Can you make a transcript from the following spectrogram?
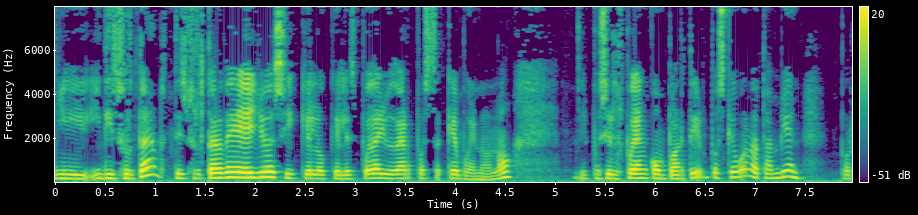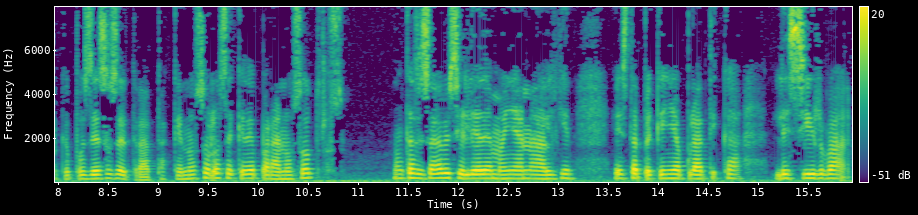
y, disfrutar, disfrutar de ellos y que lo que les pueda ayudar, pues qué bueno, ¿no? Y pues si los pueden compartir, pues qué bueno también, porque pues de eso se trata, que no solo se quede para nosotros. Nunca se sabe si el día de mañana alguien esta pequeña plática le sirva,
